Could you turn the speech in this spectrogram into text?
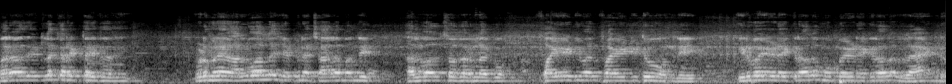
మరి అది ఎట్లా కరెక్ట్ అవుతుంది? ఇప్పుడు నేను అల్వాల్లో చెప్పిన చాలా మంది అల్వాల్ సోదరులకు five eighty one five eighty two ఉంది. ఇరవై ఏడు ఎకరాలు ముప్పై ఏడు ఎకరాల land.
